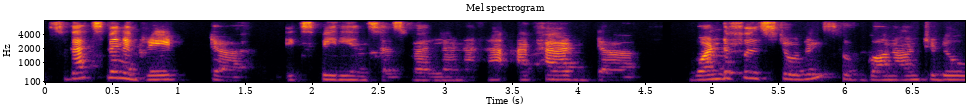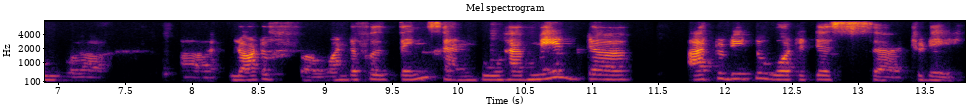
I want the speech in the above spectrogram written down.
so that's been a great uh, experience as well. And I, have had uh, wonderful students who've gone on to do a lot of wonderful things and who have made R2D2 what it is today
